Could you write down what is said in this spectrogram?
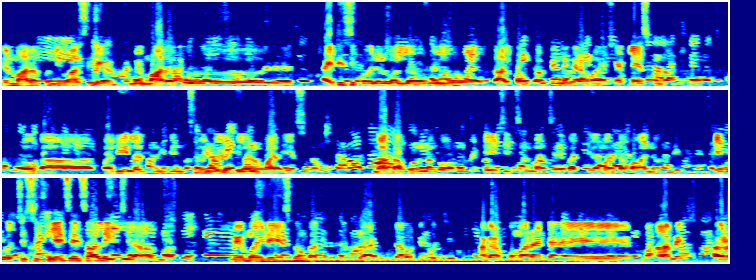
నేను మాదాపూర్ నివాసిని. మేము మాదాపూర్ ఐటీసీ కోయిలూరు వాళ్ళు మేము కాల్కామ్ కంపెనీ దగ్గర మా షెడ్లు వేసుకున్నాము ఒక పది ఏళ్ళ నుంచి మేము జీవనోపాధి చేస్తున్నాము. మాకు అప్పుడు ఉన్న గవర్నమెంట్ వేసి ఇచ్చింది మంచిగా బతికినాం అంతా బాగానే ఉంది. ఇప్పుడు వచ్చేసి కేసీఎస్ వాళ్ళు ఇచ్చినారు మాకు. మేము ఇక్కడ వేసుకుని బతుకుతాం వచ్చి అక్కడ కుమార్ అంటే అనే ఆమె అక్కడ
